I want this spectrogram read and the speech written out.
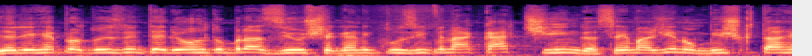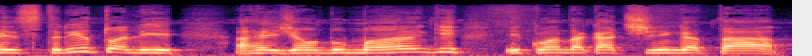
e ele reproduz no interior do Brasil, chegando inclusive na caatinga. Você imagina um bicho que está restrito ali à região do mangue e quando a caatinga está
